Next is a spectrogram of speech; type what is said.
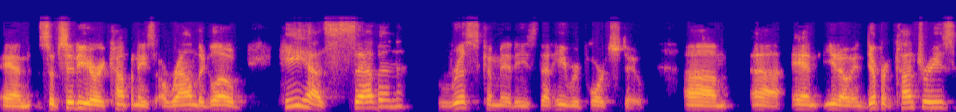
and subsidiary companies around the globe. He has seven risk committees that he reports to. Um, uh, and you know in different countries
